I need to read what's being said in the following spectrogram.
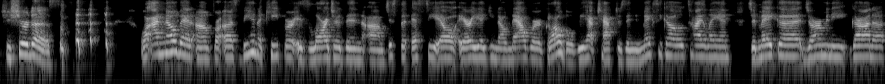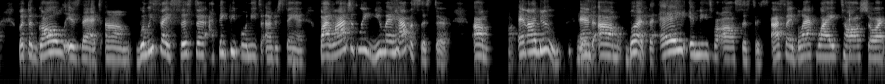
She sure does. Well, I know that um, for us, being a keeper is larger than um, just the STL area. You know, now we're global. We have chapters in New Mexico, Thailand, Jamaica, Germany, Ghana. But the goal is that um, when we say sister, I think people need to understand biologically, you may have a sister. And I do. Yes. And um, but the A, it means we're all sisters. I say black, white, tall, short,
